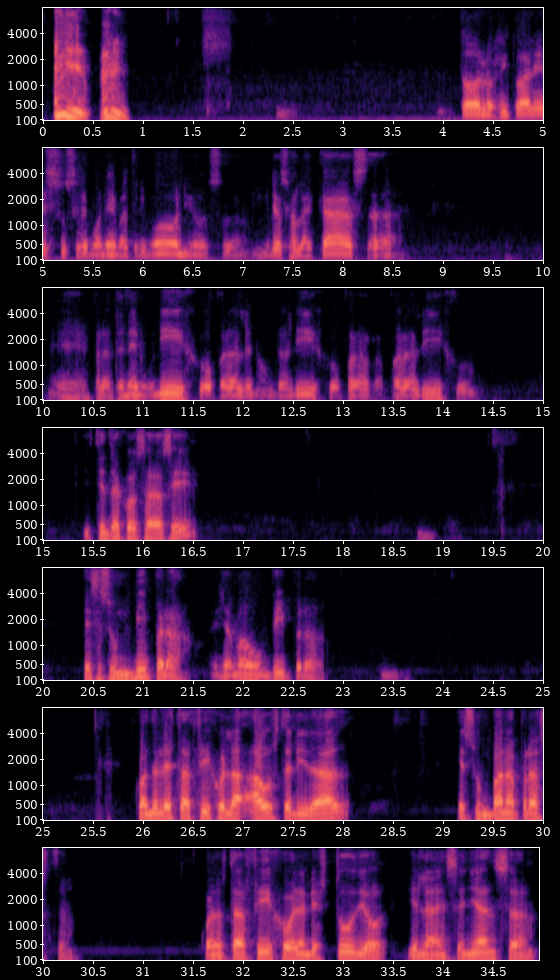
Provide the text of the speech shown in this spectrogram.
todos los rituales, su ceremonia de matrimonio, su ingreso a la casa, eh, para tener un hijo, para darle nombre al hijo, para rapar al hijo, distintas cosas así. Ese es un vípera, es llamado un vípera. Cuando él está fijo en la austeridad, es un vanaprasta. Cuando está fijo en el estudio y en la enseñanza,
